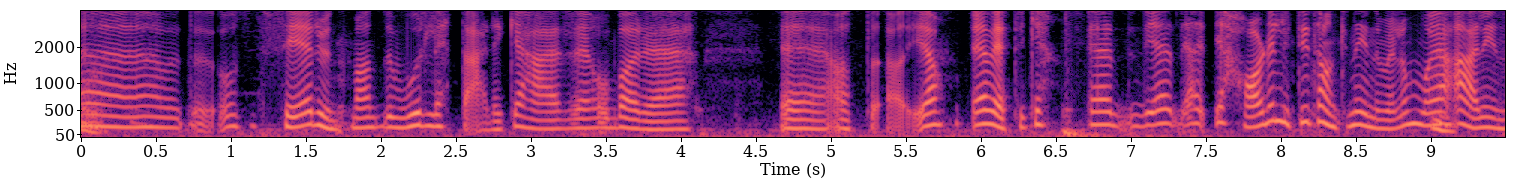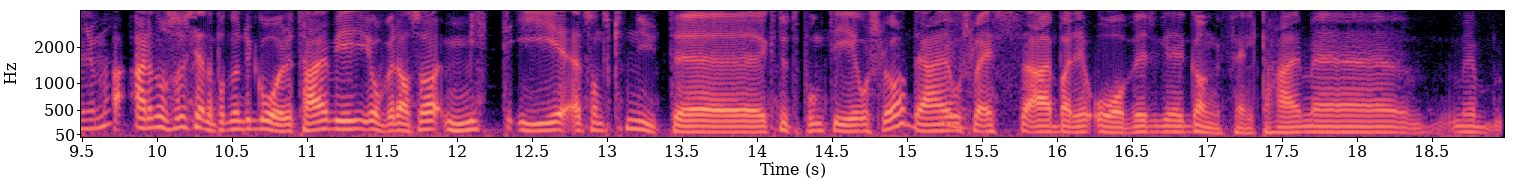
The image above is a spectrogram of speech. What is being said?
Mm. og ser rundt meg hvor lett er det ikke her å bare Eh, at Ja, jeg vet ikke. Jeg, jeg, jeg, har det litt i tankene innimellom, må jeg mm. ærlig innrømme. Er det noen som kjenner på når de går ut her? Vi jobber altså midt i et sånt knute, knutepunkt i Oslo. Det er mm. Oslo S er bare over gangfeltet her med, med,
